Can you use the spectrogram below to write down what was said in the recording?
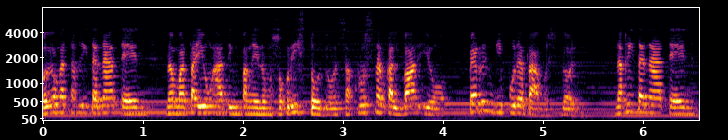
Bagamat nakita natin na matay yung ating Panginoong Kristo doon sa krus ng Kalbaryo, pero hindi po natapos doon. Nakita natin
